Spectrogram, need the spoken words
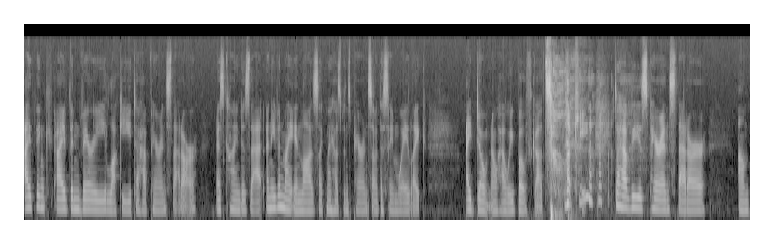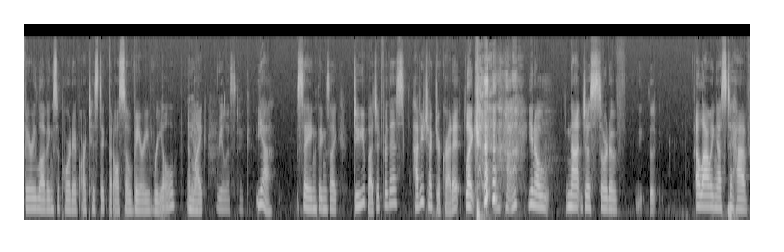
I think I've been very lucky to have parents that are as kind as that. And even my in laws, like my husband's parents, are the same way. Like, I don't know how we both got so lucky to have these parents that are um, very loving, supportive, artistic, but also very real. And Yeah. like, realistic. yeah, saying things like, Do you budget for this? Have you checked your credit? Like, you know, not just sort of allowing us to have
